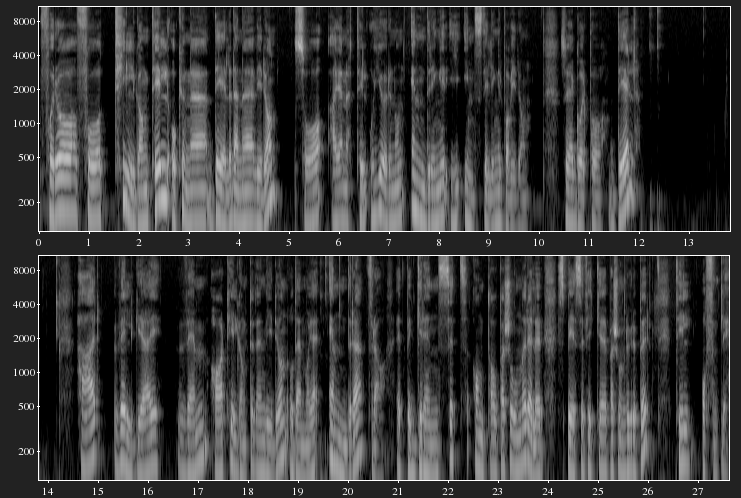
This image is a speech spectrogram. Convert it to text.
for å få tilgang til å kunne dele denne videoen, så er jeg nødt til å gjøre noen endringer i innstillinger på videoen. Så jeg går på del. Her velger jeg hvem har tilgang til den videoen, og den må jeg endre fra et begrenset antall personer eller spesifikke personer og grupper til offentlig.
